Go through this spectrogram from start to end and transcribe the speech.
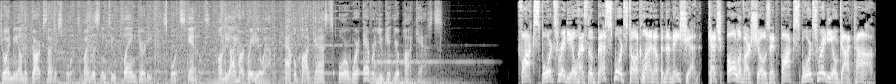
Join me on the dark side of sports by listening to Playing Dirty Sports Scandals on the iHeartRadio app, Apple Podcasts, or wherever you get your podcasts. Fox Sports Radio has the best sports talk lineup in the nation. Catch all of our shows at foxsportsradio.com.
